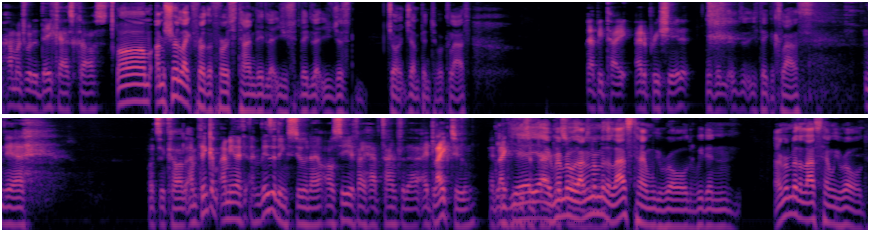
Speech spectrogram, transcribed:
How much would a day cast cost? Um, I'm sure like for the first time they'd let you they'd let you just join, jump into a class. That'd be tight. I'd appreciate it. You, you take a class. Yeah. What's it called? I'm thinking. I mean, I, I'm visiting soon. I, I'll see if I have time for that. I'd like to. I'd like yeah, some yeah. I remember. I remember the last time we rolled. We didn't. I remember the last time we rolled.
